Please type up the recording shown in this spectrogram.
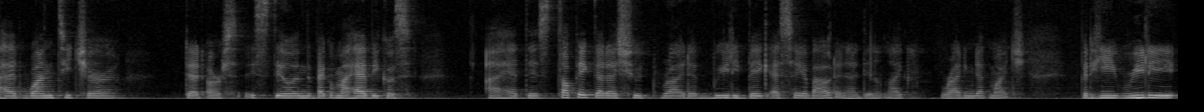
I had one teacher that are is still in the back of my head because I had this topic that I should write a really big essay about, and I didn't like writing that much. But he really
